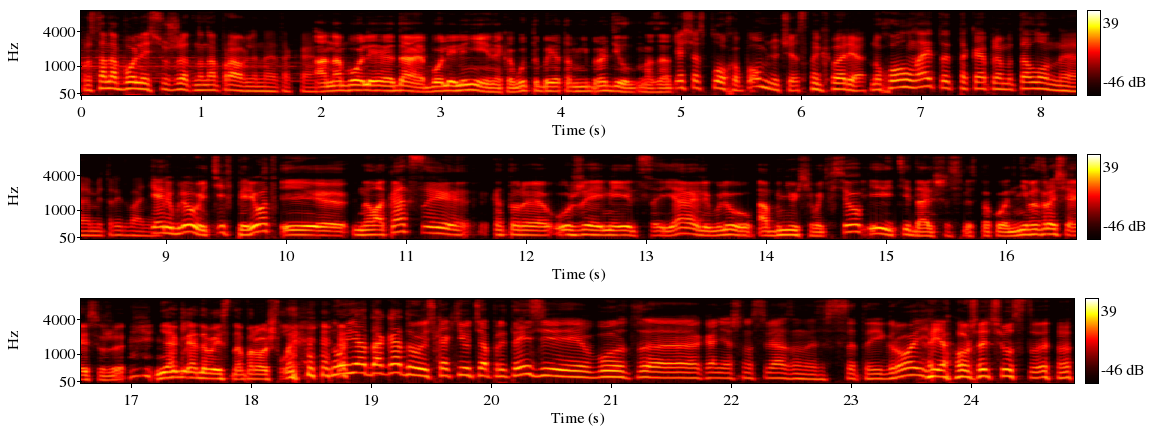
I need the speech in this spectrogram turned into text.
Просто она более сюжетно направленная такая. Она более, да, более линейная, как будто бы я там не бродил назад. Я сейчас плохо помню, честно говоря. Но Hollow Knight это такая прям эталонная метроидвания. Я люблю идти вперед, и на локации, которая уже имеется, я люблю обнюхивать все и идти дальше себе спокойно. Не возвращаясь уже, не оглядываясь на прошлое. Ну, я догадываюсь, какие у тебя претензии будут, э, конечно, связаны с этой игрой. Я уже чувствую.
